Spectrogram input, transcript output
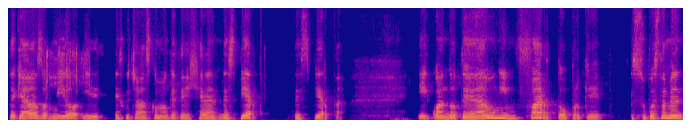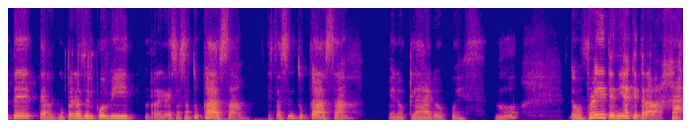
te quedabas dormido y escuchabas como que te dijeran despierta, despierta. Y cuando te da un infarto, porque supuestamente te recuperas del COVID, regresas a tu casa, estás en tu casa, pero claro, pues, ¿no? Don Freddy tenía que trabajar,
